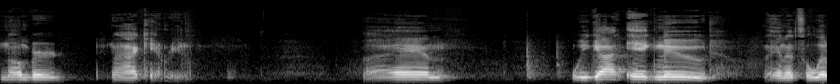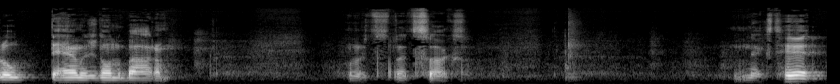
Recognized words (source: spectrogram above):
numbered, I can't read it. And we got nude, and it's a little damaged on the bottom. That sucks. Next hit,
